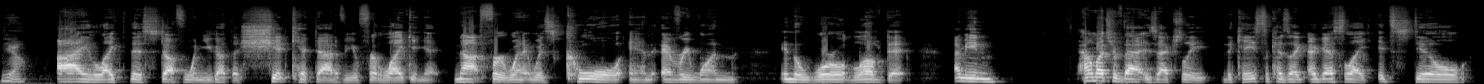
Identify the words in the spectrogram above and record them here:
Yeah. I liked this stuff when you got the shit kicked out of you for liking it, not for when it was cool and everyone in the world loved it. I mean, how much of that is actually the case? Because like I guess like it's still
